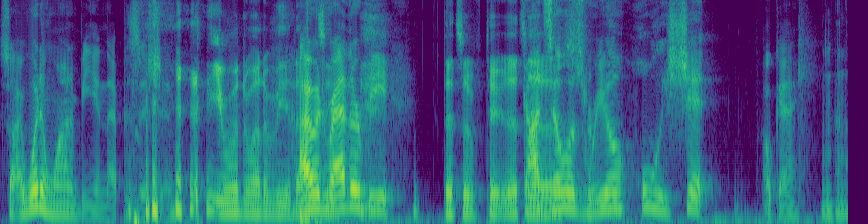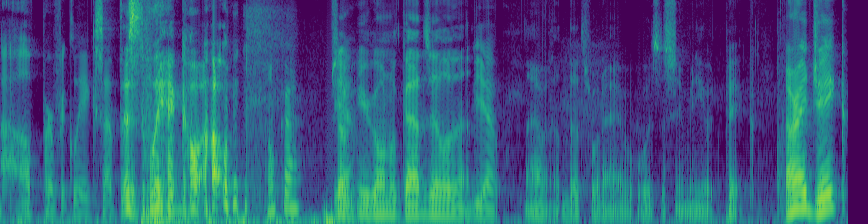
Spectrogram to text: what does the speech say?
So I wouldn't want to be in that position. you wouldn't want to be in that. I would rather be That's a that's a Godzilla's str- real? Holy shit. Okay. Mhm. I'll perfectly accept this the way I go out. Okay. So Yeah. you're going with Godzilla then? yeah. I, that's what I was assuming you would pick. All right, Jake.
